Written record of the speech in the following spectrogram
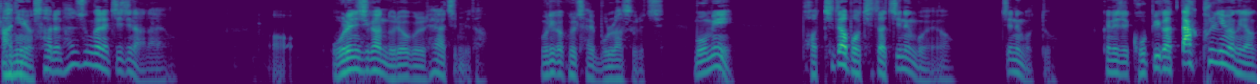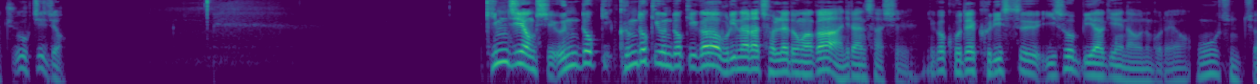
아니에요. 살은 한순간에 찌진 않아요. 어, 오랜 시간 노력을 해야 찝니다. 우리가 그걸 잘 몰라서 그렇지. 몸이 버티다 버티다 찌는 거예요. 찌는 것도. 근데 이제 고삐가 딱 풀리면 그냥 쭉 찌죠. 김지영 씨, 은도끼, 금도끼 은도끼가 우리나라 전래동화가 아니란 사실. 이거 고대 그리스 이솝 이야기에 나오는 거래요. 오, 진짜.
